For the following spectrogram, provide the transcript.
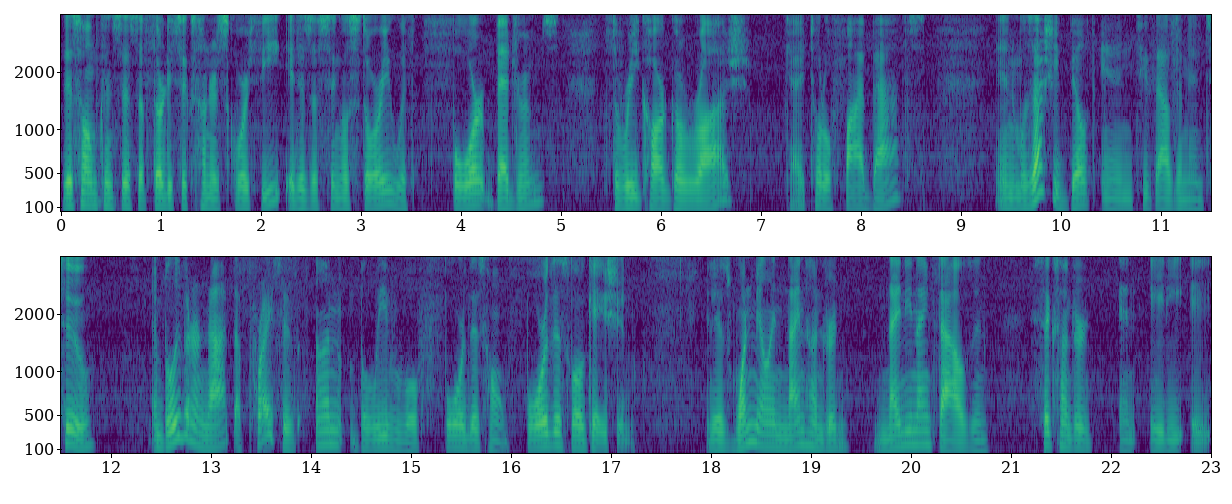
This home consists of 3,600 square feet. It is a single story with four bedrooms, three car garage, okay, total five baths, and was actually built in 2002. And believe it or not, the price is unbelievable for this home, for this location. It is $1,999,688.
